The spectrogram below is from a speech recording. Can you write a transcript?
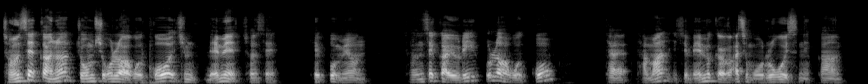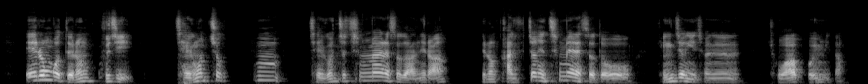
전세가는 조금씩 올라가고 있고 지금 매매 전세 갭 보면 전세가율이 올라가고 있고 다, 만 이제 매매가가 아직 모르고 있으니까 이런 것들은 굳이 재건축 재건축 측면에서도 아니라 이런 가격적인 측면에서도 굉장히 저는 좋아 보입니다.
